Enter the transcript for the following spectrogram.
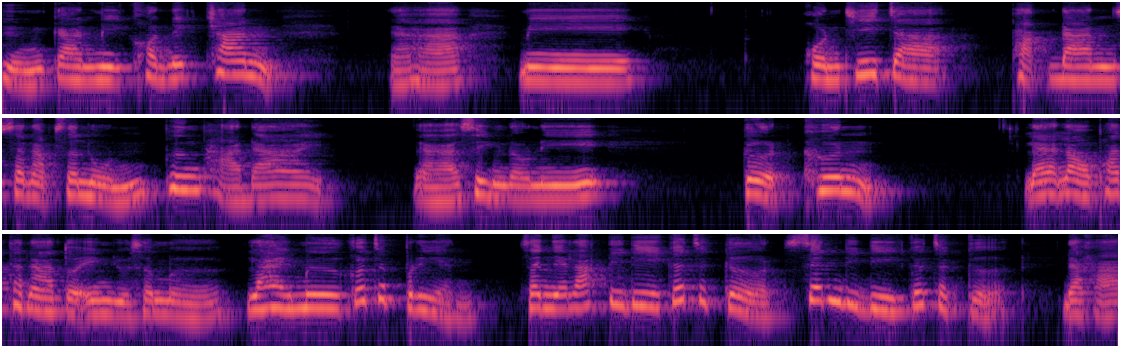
ถึงการมีคอนเน็ชันนะคะมีคนที่จะผลักดันสนับสนุนพึ่งพาได้นะคะสิ่งเหล่านี้เกิดขึ้น และเราพัฒนาตัวเองอยู่เสมอ ลายมือก็จะเปลี่ยน สัญลักษณ์ดีๆ ก็จะเกิด เส้นดีๆ ก็จะเกิดนะคะ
